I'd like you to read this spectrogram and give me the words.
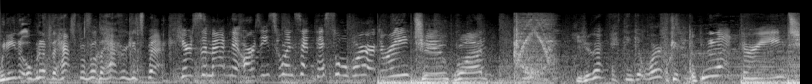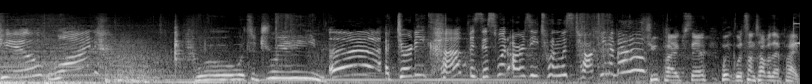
We need to open up the hatch before the hacker gets back. Here's the magnet. RZ Twin said this will work. Three, Two, one. You hear that? I think it worked. Okay, open it up. Three, two, one. Whoa, it's a drain. Ugh, a dirty cup? Is this what RZ Twin was talking about? Two pipes there. Wait, what's on top of that pipe?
